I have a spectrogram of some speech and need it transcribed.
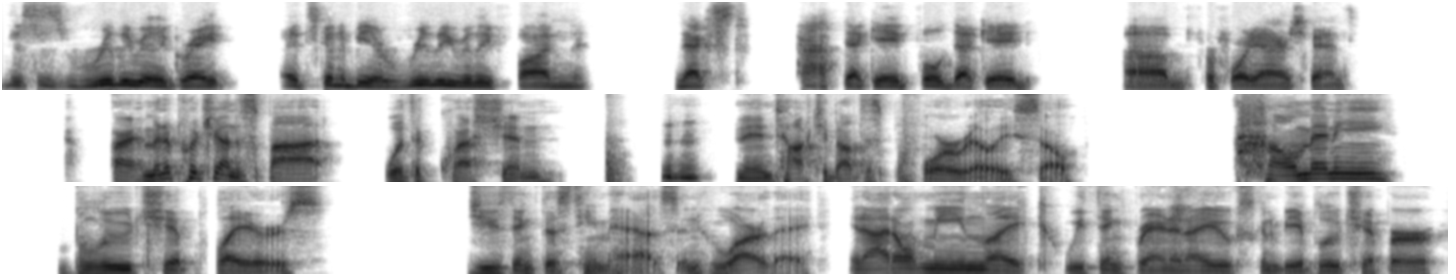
this is really really great. It's going to be a really really fun next half decade, full decade um, for 49ers fans. All right, I'm going to put you on the spot with a question. Mm-hmm. I didn't talk to you about this before, really. So, how many blue chip players do you think this team has and who are they? And I don't mean like we think Brandon Aiyuk's going to be a blue chipper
